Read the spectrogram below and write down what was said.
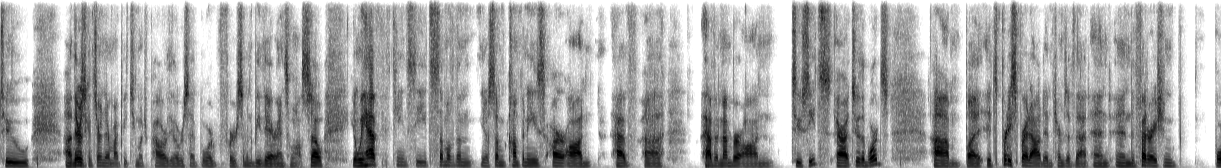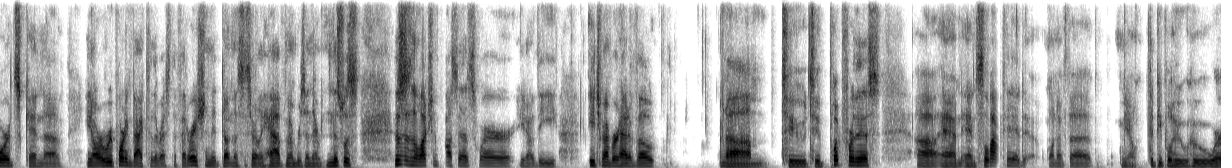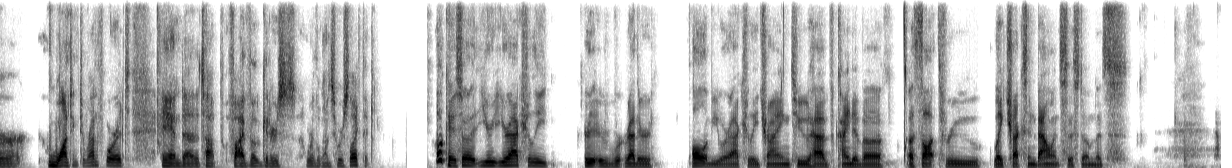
too. Uh, there's a concern there might be too much power of the oversight board for someone to be there and someone else. So you know we have 15 seats. Some of them, you know, some companies are on have uh, have a member on two seats, uh, two of the boards, um, but it's pretty spread out in terms of that. And and the federation boards can, uh, you know, are reporting back to the rest of the federation that don't necessarily have members in there. And this was this is an election process where you know the each member had a vote um, to to put for this, uh, and and selected one of the you know the people who who were wanting to run for it, and uh, the top five vote getters were the ones who were selected. Okay, so you're you're actually, or, or rather, all of you are actually trying to have kind of a a thought through like checks and balance system that's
